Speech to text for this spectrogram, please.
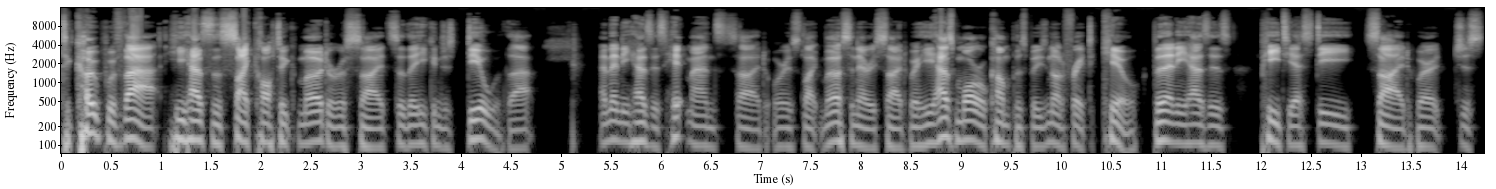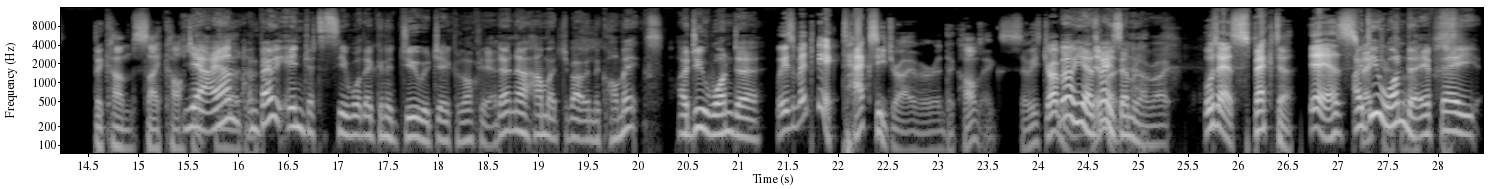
to cope with that, he has the psychotic murderer side so that he can just deal with that. And then he has his hitman side or his like mercenary side where he has moral compass but he's not afraid to kill. But then he has his PTSD side where it just becomes psychotic. Yeah, I am. murder. I'm very interested to see what they're going to do with Jake Lockley. I don't know how much about in the comics. I do wonder. Well, he's meant to be a taxi driver in the comics, so he's driving. Oh a yeah, it's very similar, now. right? Also, has Spectre. Yeah, it has I do wonder well. if they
